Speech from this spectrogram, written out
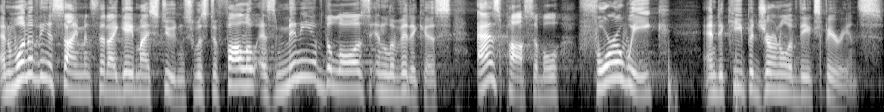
and one of the assignments that I gave my students was to follow as many of the laws in Leviticus as possible for a week and to keep a journal of the experience.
